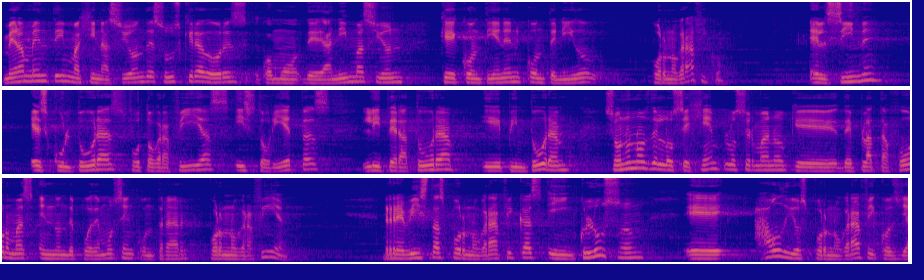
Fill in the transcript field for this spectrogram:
meramente imaginación de sus creadores como de animación que contienen contenido pornográfico. El cine, esculturas, fotografías, historietas, literatura y pintura son unos de los ejemplos, hermano, que de plataformas en donde podemos encontrar pornografía, revistas pornográficas e incluso eh, audios pornográficos, eh,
